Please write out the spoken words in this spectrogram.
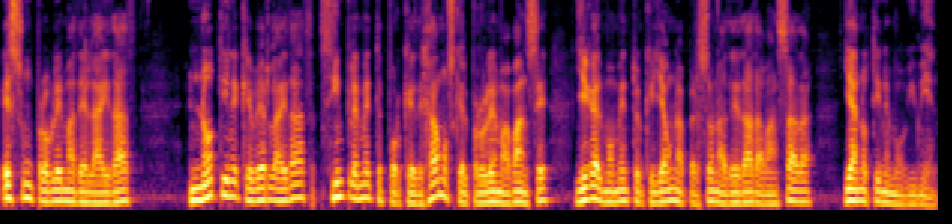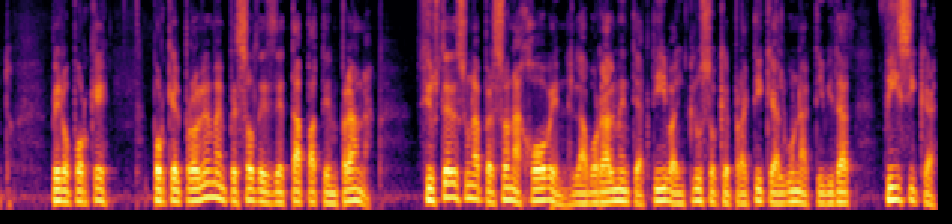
es un problema de la edad. No tiene que ver la edad, simplemente porque dejamos que el problema avance, llega el momento en que ya una persona de edad avanzada ya no tiene movimiento. ¿Pero por qué? Porque el problema empezó desde etapa temprana. Si usted es una persona joven, laboralmente activa, incluso que practique alguna actividad física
